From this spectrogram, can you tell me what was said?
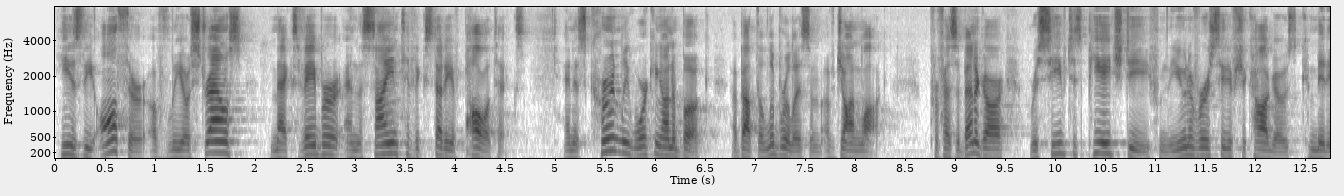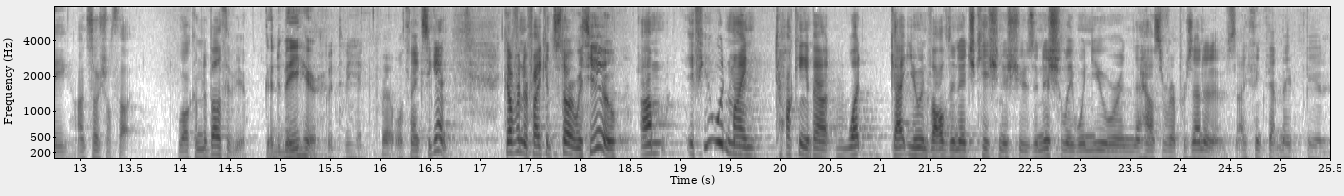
He is the author of Leo Strauss, Max Weber, and the Scientific Study of Politics, and is currently working on a book about the liberalism of John Locke. Professor Behnegar received his PhD from the University of Chicago's Committee on Social Thought. Welcome to both of you. Good to be here. Good to be here. Well, well thanks again. Governor, if I could start with you, um, if you wouldn't mind talking about what got you involved in education issues initially when you were in the House of Representatives, I think that might be an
